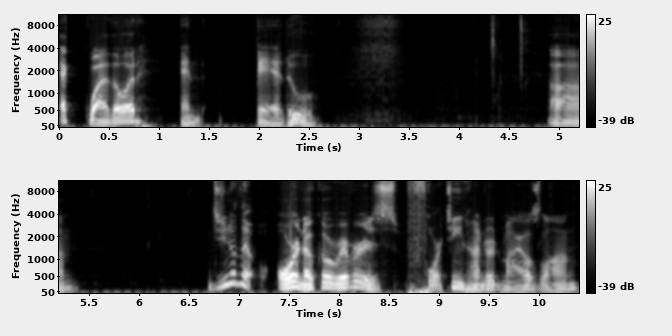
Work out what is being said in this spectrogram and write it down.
Ecuador, and Peru. Um, do you know the Orinoco River is 1,400 miles long?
